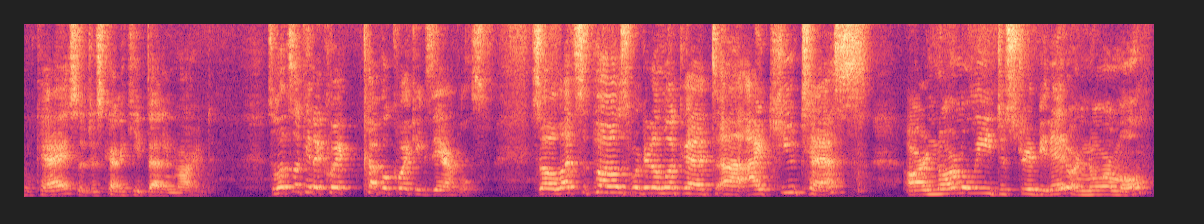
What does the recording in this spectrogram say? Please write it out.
Okay, so just kind of keep that in mind. So let's look at a quick couple quick examples. So let's suppose we're going to look at uh, IQ tests are normally distributed or normal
